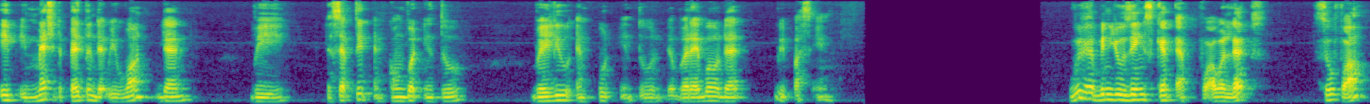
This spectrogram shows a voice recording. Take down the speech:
If it matches the pattern that we want, then we accept it and convert into value and put into the variable that we pass in. We have been using scanf for our labs so far,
